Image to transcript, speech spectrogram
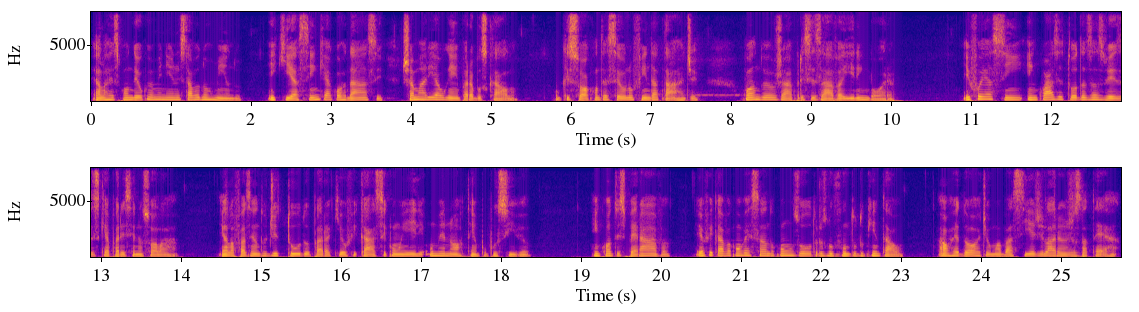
Ela respondeu que o menino estava dormindo e que assim que acordasse chamaria alguém para buscá-lo, o que só aconteceu no fim da tarde, quando eu já precisava ir embora. E foi assim em quase todas as vezes que apareci no solar, ela fazendo de tudo para que eu ficasse com ele o menor tempo possível. Enquanto esperava, eu ficava conversando com os outros no fundo do quintal, ao redor de uma bacia de laranjas da terra,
